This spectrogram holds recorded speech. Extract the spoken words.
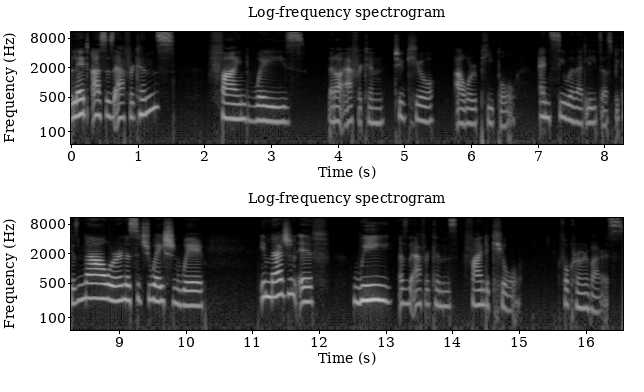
let us as Africans find ways that are African to cure our people and see where that leads us because now we're in a situation where imagine if we as the Africans find a cure for coronavirus.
